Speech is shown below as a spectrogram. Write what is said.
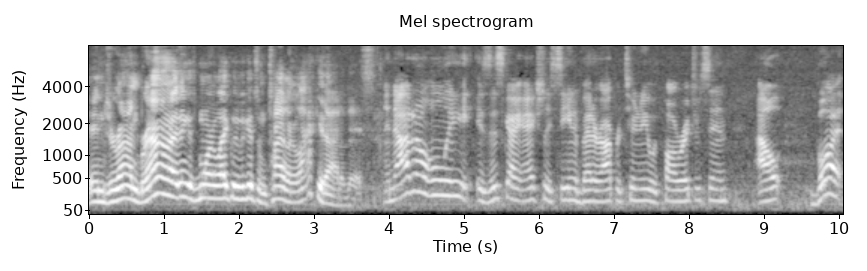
and Jaron Brown. I think it's more likely we get some Tyler Lockett out of this. And not only is this guy actually seeing a better opportunity with Paul Richardson out, but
